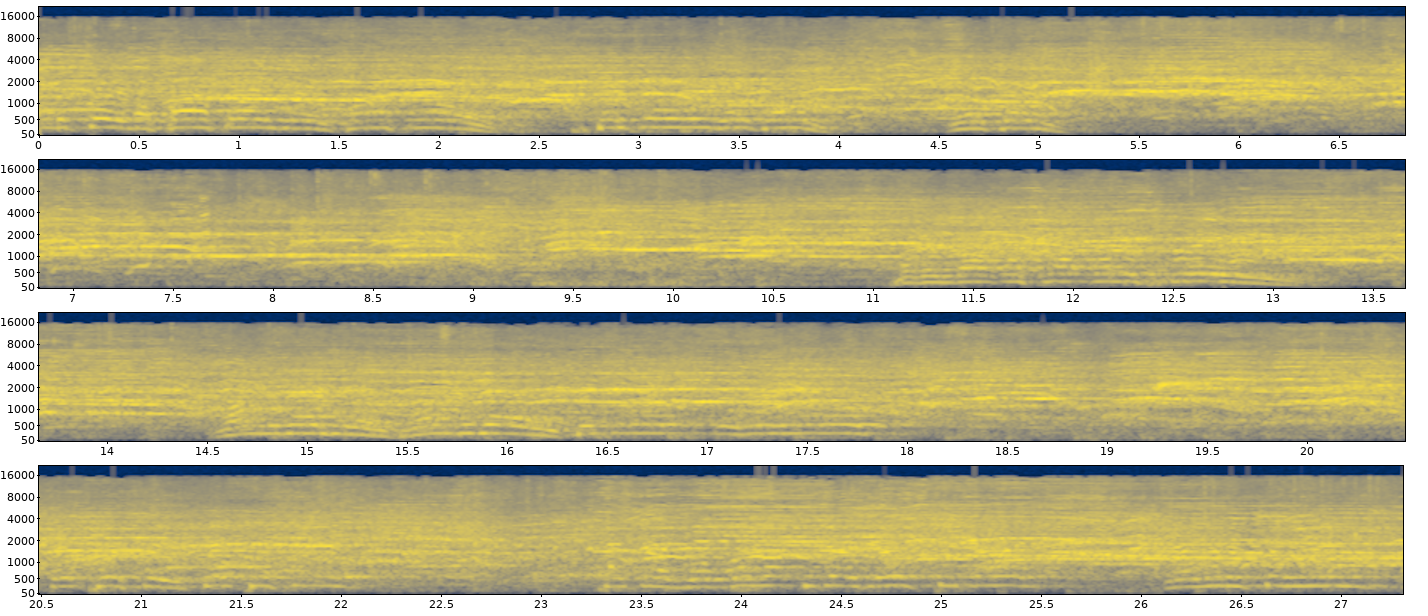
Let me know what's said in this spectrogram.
number two, that's halfway there, halfway. Keep going, well done. Well done. Coming back, that's lap number three. One to go, one to go. Keep it up, the wheel. Keep pushing, keep pushing. Keep going, one lap to go, girls, keep going. Now, Will's coming in.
